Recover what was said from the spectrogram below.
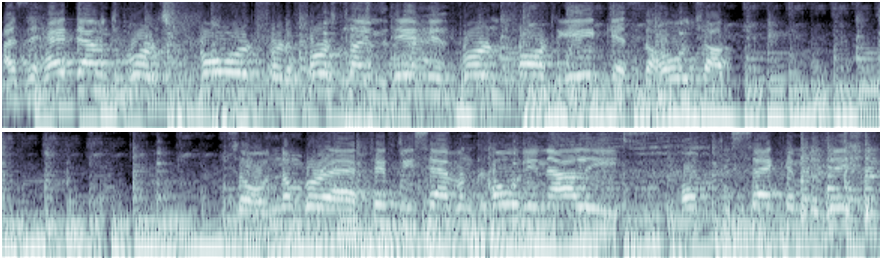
As they head down towards Ford for the first time, Damien Byrne 48 gets the whole job. So number uh, 57, Cody Nally up to second position.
